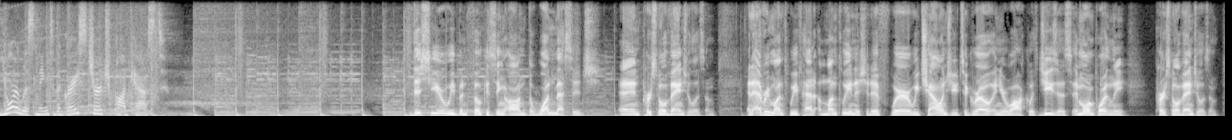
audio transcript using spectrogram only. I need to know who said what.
Speaker 1: You're listening to the Grace Church Podcast.
Speaker 2: This year, we've been focusing on the one message and personal evangelism. And every month, we've had a monthly initiative where we challenge you to grow in your walk with Jesus and, more importantly, personal evangelism.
